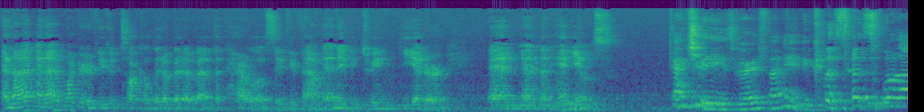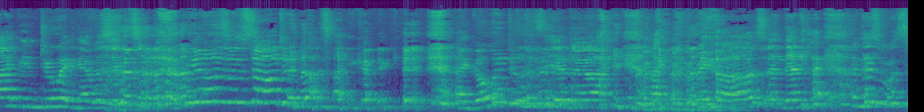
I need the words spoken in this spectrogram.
And I and I wondered if you could talk a little bit about the parallels, if you found any between theater and and the Haenyos. Actually, it's very funny because that's what I've been doing ever since started. I was like, okay, I go into the theater, I, I rehearse, and then I, and this was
